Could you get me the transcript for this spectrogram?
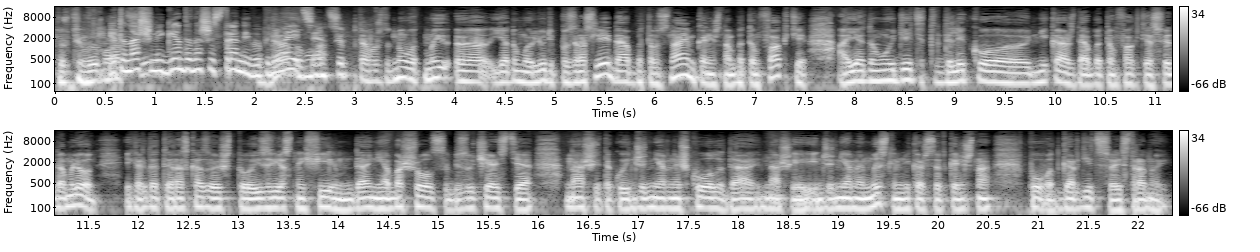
Слушайте, вы молодцы. Это наша легенда нашей страны, вы понимаете? Да, вы молодцы, потому что, ну вот мы, э, я думаю, люди повзрослее, да, об этом знаем, конечно, об этом факте, а я думаю, дети-то далеко не каждый об этом факте осведомлен. И когда ты рассказываешь, что известный фильм, да, не обошелся без участия нашей такой инженерной школы, да, нашей инженерной мысли, мне кажется, это, конечно, повод гордиться своей страной.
